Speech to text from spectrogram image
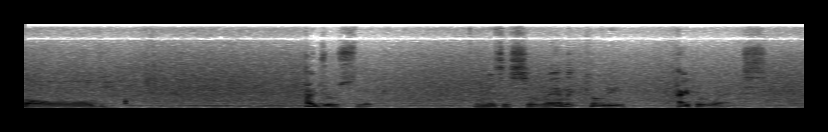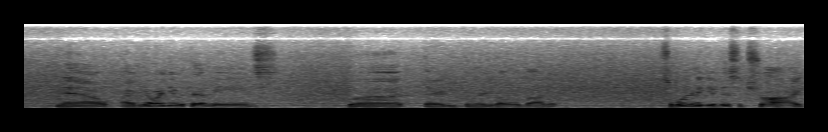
called Hydro Slick. And it's a ceramic coating hyper wax. Now, I have no idea what that means, but there, you can read all about it. So we're going to give this a try.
